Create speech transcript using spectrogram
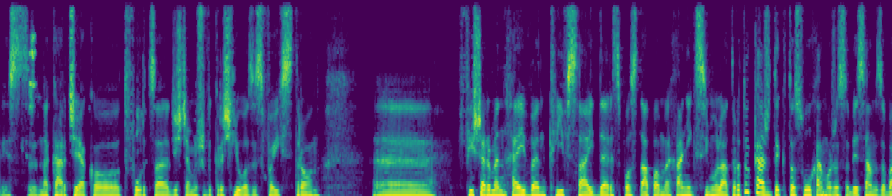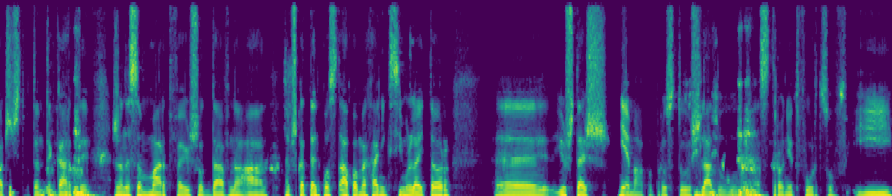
jest na karcie jako twórca, gdzieś tam już wykreśliło ze swoich stron. Fisherman Haven, Cliffsiders, Post-Apo Mechanic Simulator, to każdy, kto słucha, może sobie sam zobaczyć potem te karty, że one są martwe już od dawna, a na przykład ten Post-Apo Mechanic Simulator e, już też nie ma po prostu śladu na stronie twórców i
